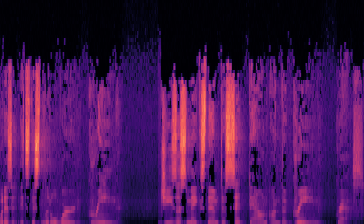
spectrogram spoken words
What is it? It's this little word, green. Jesus makes them to sit down on the green grass.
